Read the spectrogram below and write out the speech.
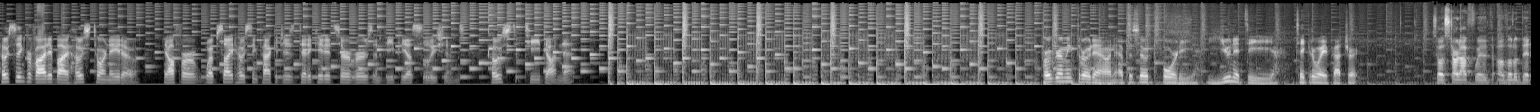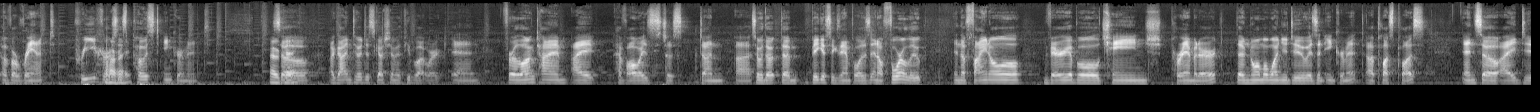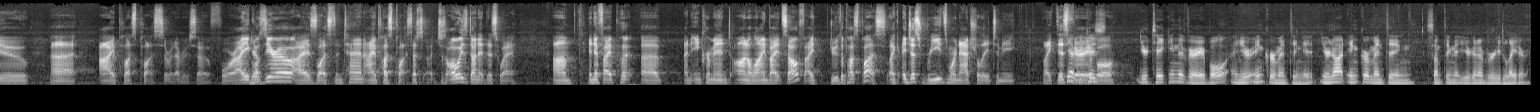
Hosting provided by Host Tornado. They offer website hosting packages, dedicated servers, and VPS solutions. HostT.net. Programming Throwdown, episode 40, Unity. Take it away, Patrick. So I'll start off with a little bit of a rant pre versus right. post increment. Okay. So I got into a discussion with people at work, and for a long time, I have always just done. Uh, so the the biggest example is in a for loop, in the final variable change parameter. The normal one you do is an increment, uh, plus plus, and so I do uh, i plus plus or whatever. So for i equals Yep. zero, i is less than ten, i plus plus. That's just always done it this way. Um, and if I put uh, an increment on a line by itself, I do the plus plus. Like it just reads more naturally to me. Like this Yeah, variable. You're taking the variable and you're incrementing it. You're not incrementing something that you're going to read later.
